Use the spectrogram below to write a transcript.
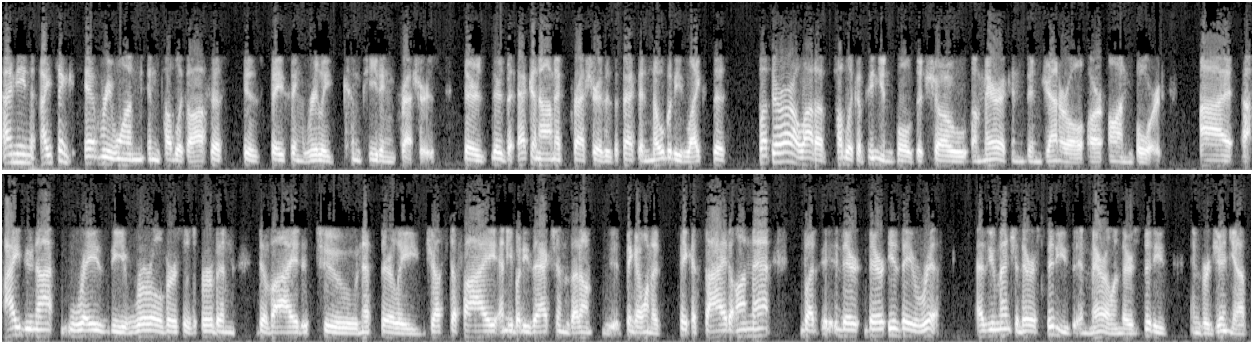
I mean, I think everyone in public office is facing really competing pressures. There's there's the economic pressure. There's the fact that nobody likes this, but there are a lot of public opinion polls that show Americans in general are on board. Uh, I do not raise the rural versus urban divide to necessarily justify anybody's actions. I don't think I want to take a side on that, but there there is a risk. As you mentioned, there are cities in Maryland, there are cities in Virginia.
